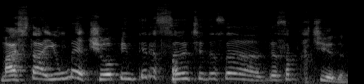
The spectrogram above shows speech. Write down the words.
mas está aí um matchup interessante dessa, dessa partida.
